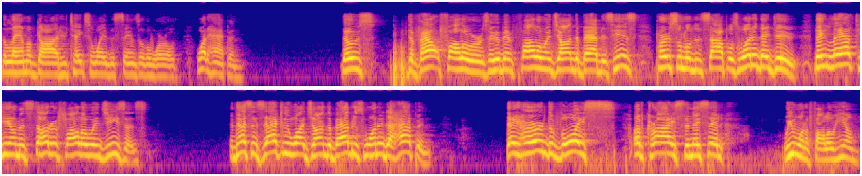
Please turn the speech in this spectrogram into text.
the Lamb of God who takes away the sins of the world. What happened? Those devout followers who had been following John the Baptist, his personal disciples, what did they do? They left him and started following Jesus. And that's exactly what John the Baptist wanted to happen. They heard the voice of Christ and they said, We want to follow him.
